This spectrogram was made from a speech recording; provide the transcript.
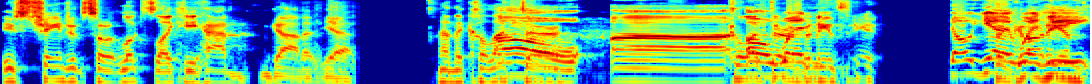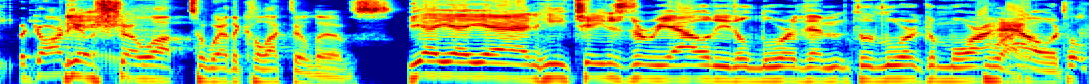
he's changed it so it looks like he hadn't got it yet. And the collector oh, uh, collector oh, when, beneath oh, yeah, the when guardian, he, the guardians yeah. show up to where the collector lives. yeah, yeah, yeah, and he changed the reality to lure them, to lure Gamora Right. out, To-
